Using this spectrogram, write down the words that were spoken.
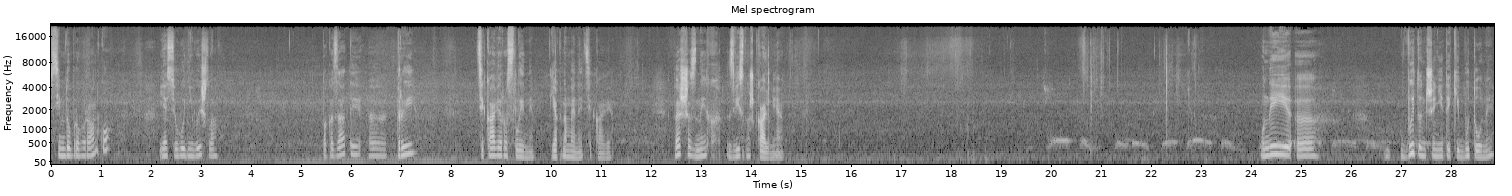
Всім доброго ранку. Я сьогодні вийшла показати е, три цікаві рослини, як на мене цікаві. Перша з них, звісно ж, кальмія. У неї е, витончені такі бутони.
